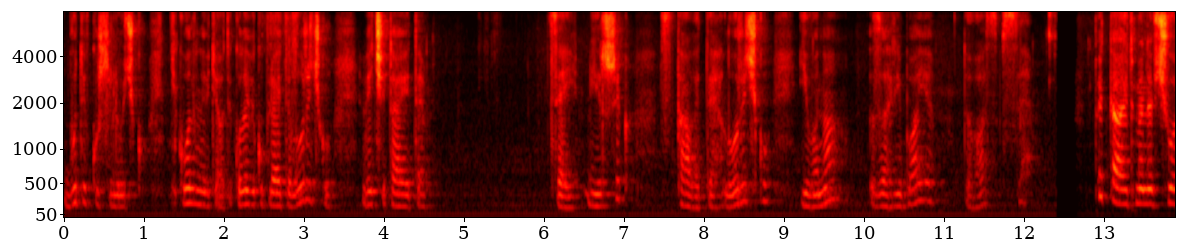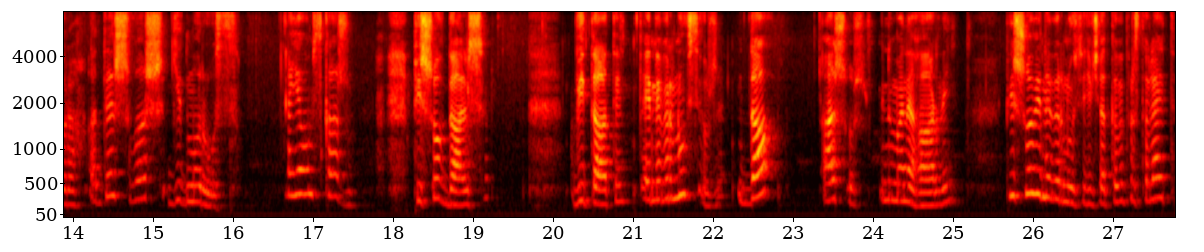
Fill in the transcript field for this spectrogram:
Бути в кошельочку. Ніколи не витягувати. Коли ви купляєте ложечку, ви читаєте цей віршик, ставите ложечку, і вона загрібає до вас все. Питають мене вчора, а де ж ваш Дід Мороз? А я вам скажу. Пішов далі. Вітати. Та й не вернувся вже. Да. А що ж, він у мене гарний. Пішов і не вернувся, дівчатка. Ви представляєте?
